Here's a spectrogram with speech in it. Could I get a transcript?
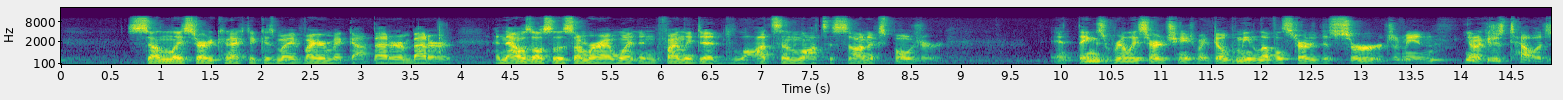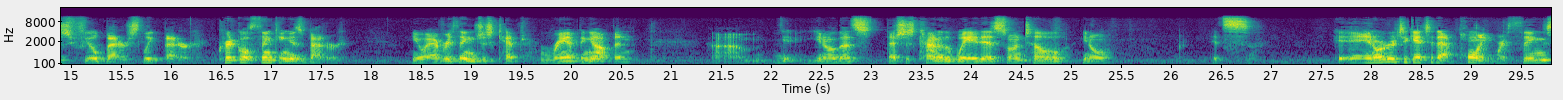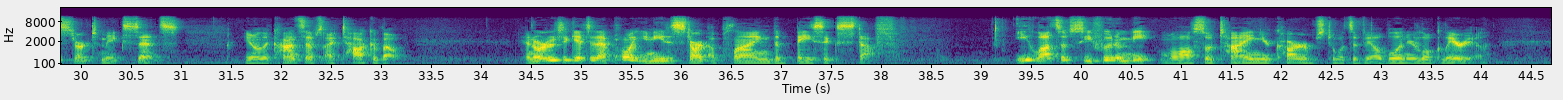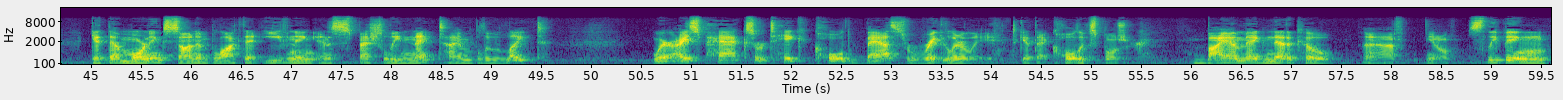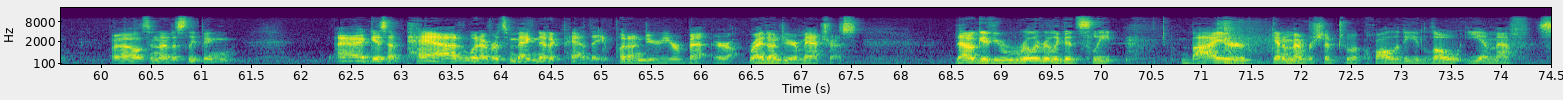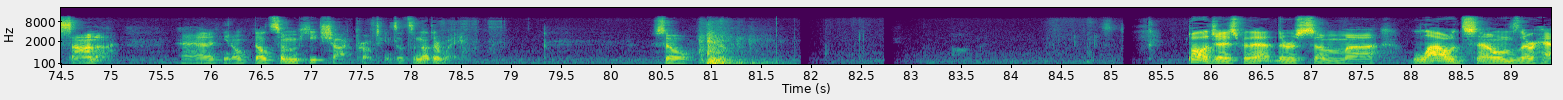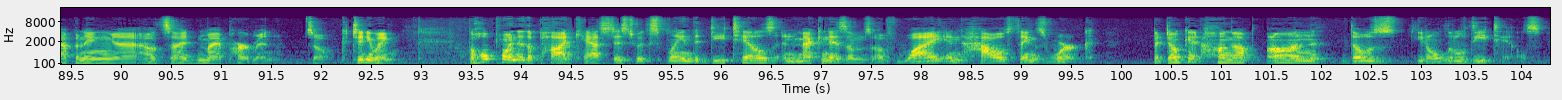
suddenly started connected because my environment got better and better. And that was also the summer I went and finally did lots and lots of sun exposure. And things really started to change. My dopamine levels started to surge. I mean, you know, I could just tell. I just feel better, sleep better. Critical thinking is better. You know, everything just kept ramping up, and um, you, you know that's that's just kind of the way it is. So until you know, it's in order to get to that point where things start to make sense, you know, the concepts I talk about, in order to get to that point, you need to start applying the basic stuff. Eat lots of seafood and meat while also tying your carbs to what's available in your local area. Get that morning sun and block that evening and especially nighttime blue light. Wear ice packs or take cold baths regularly to get that cold exposure. Buy a Magnetico uh, you know, sleeping. Well, it's not a sleeping. I guess a pad, whatever. It's a magnetic pad that you put under your bed or right under your mattress. That'll give you really, really good sleep. Buy or get a membership to a quality low EMF sauna. Uh, you know, build some heat shock proteins. That's another way. So, you know, apologize for that. There's some uh, loud sounds that are happening uh, outside my apartment. So, continuing. The whole point of the podcast is to explain the details and mechanisms of why and how things work. But don't get hung up on those, you know, little details.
